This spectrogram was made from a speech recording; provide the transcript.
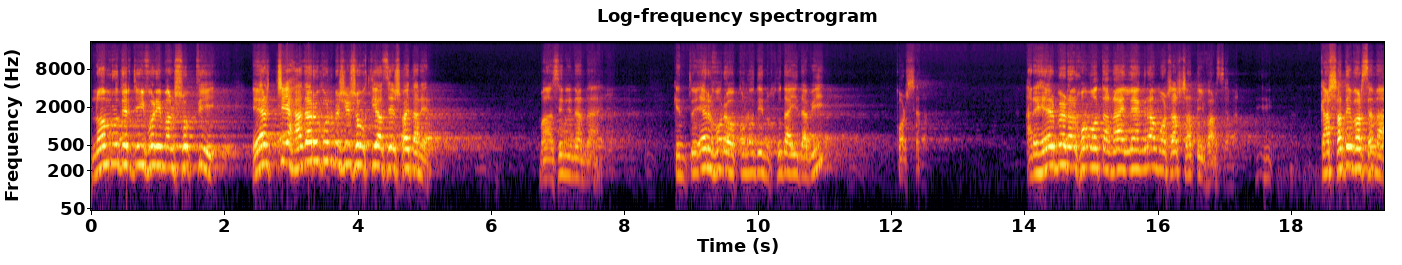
নমরুদের যেই পরিমাণ শক্তি, এর চেয়ে হাজারো গুণ বেশি শক্তি আছে শয়তানের। মা আসেনি না নাই, কিন্তু এরপরেও কোনোদিন খুদাই দাবি করছে না। আর হের বেড়ার ক্ষমতা নাই ল্যাংরা মশার সাথেই পারছে না। কার সাথে পারছে না?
